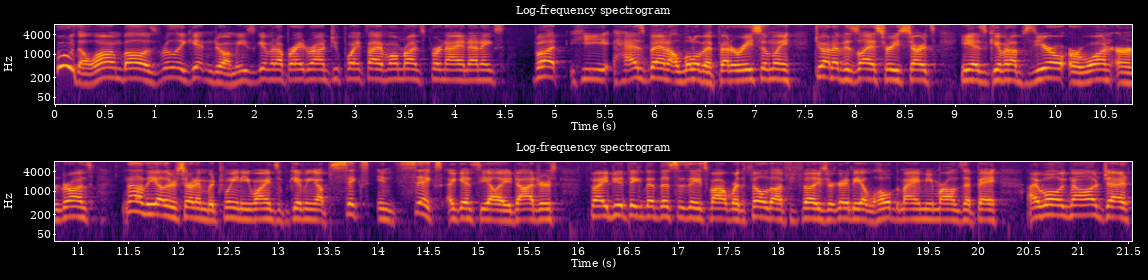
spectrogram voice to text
whoo, the long ball is really getting to him. He's given up right around 2.5 home runs per nine innings but he has been a little bit better recently. Two out of his last three starts, he has given up zero or one earned runs. Now the other start in between, he winds up giving up six in six against the LA Dodgers. But I do think that this is a spot where the Philadelphia Phillies are going to be able to hold the Miami Marlins at bay. I will acknowledge that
